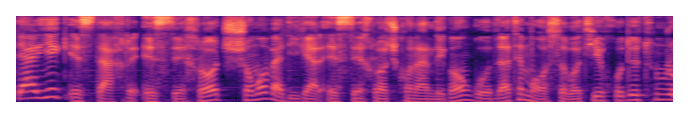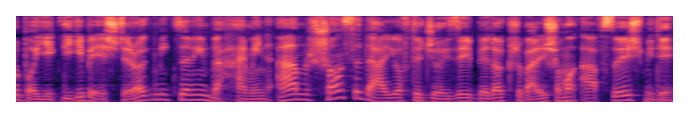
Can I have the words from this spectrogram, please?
در یک استخر استخراج شما و دیگر استخراج کنندگان قدرت محاسباتی خودتون رو با یکدیگه به اشتراک می‌گذارین و همین امر شانس دریافت جایزه بلاک رو برای شما افزایش میده.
